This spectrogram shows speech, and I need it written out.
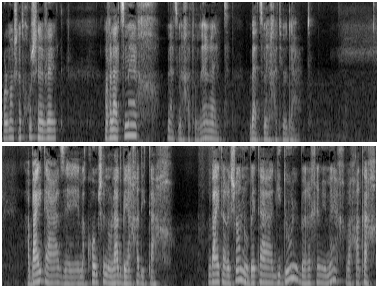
כל מה שאת חושבת, אבל לעצמך, לעצמך את אומרת, בעצמך את יודעת. הביתה זה מקום שנולד ביחד איתך. הבית הראשון הוא בית הגידול ברחם אמך, ואחר כך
